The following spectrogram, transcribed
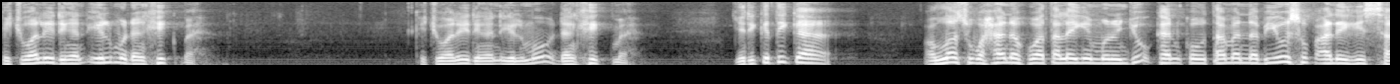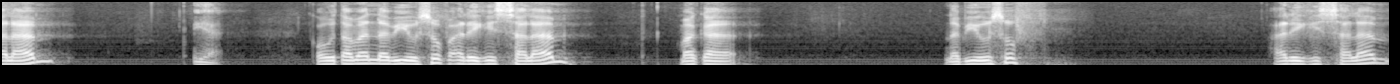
kecuali dengan ilmu dan hikmah. Kecuali dengan ilmu dan hikmah. Jadi ketika Allah Subhanahu wa taala ingin menunjukkan keutamaan Nabi Yusuf alaihi salam, ya. Keutamaan Nabi Yusuf alaihi salam, maka Nabi Yusuf alaihi salam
